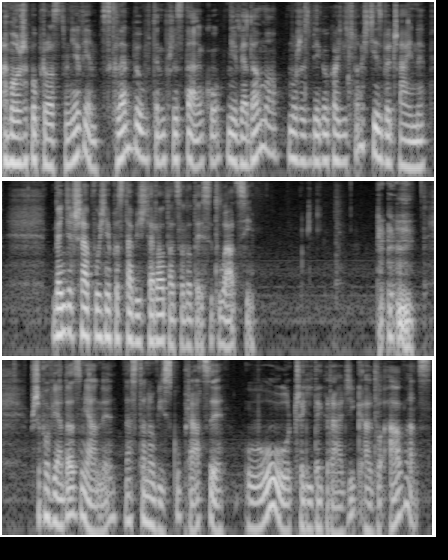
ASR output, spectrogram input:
A może po prostu, nie wiem, sklep był w tym przystanku. Nie wiadomo, może zbieg okoliczności zwyczajny. Będzie trzeba później postawić tarota co do tej sytuacji. Przypowiada zmiany na stanowisku pracy. Uuu, czyli degradzik albo awans.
